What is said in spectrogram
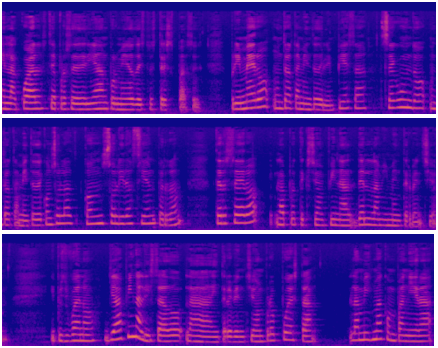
en la cual se procederían por medio de estos tres pasos. Primero, un tratamiento de limpieza. Segundo, un tratamiento de consolidación. Perdón. Tercero, la protección final de la misma intervención. Y pues bueno, ya finalizado la intervención propuesta, la misma compañera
